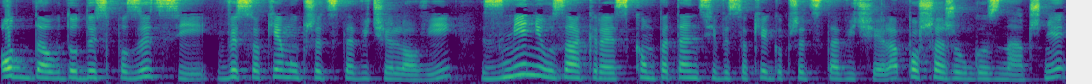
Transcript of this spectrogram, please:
oddał do dyspozycji wysokiemu przedstawicielowi, zmienił zakres kompetencji wysokiego przedstawiciela, poszerzył go znacznie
